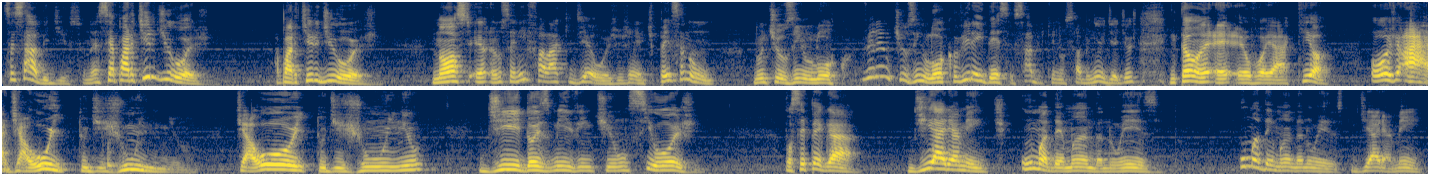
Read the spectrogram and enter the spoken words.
Você sabe disso, né? Se a partir de hoje, a partir de hoje, nós. Eu não sei nem falar que dia é hoje, gente. Pensa num, num tiozinho louco. Eu virei um tiozinho louco, eu virei desse, sabe? Que não sabe nem o dia de hoje. Então é, é eu vou olhar aqui, ó. Hoje. Ah, dia 8 de junho. Dia 8 de junho de 2021. Se hoje você pegar diariamente uma demanda no êxito, uma demanda no êxito diariamente,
